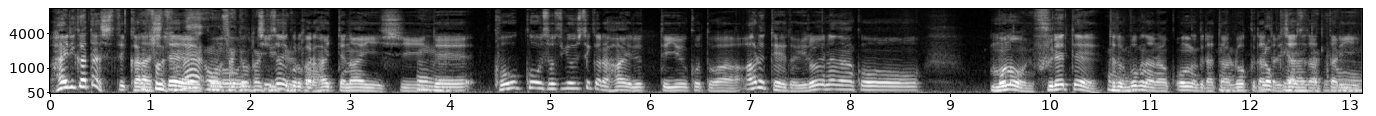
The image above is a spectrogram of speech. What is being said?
入り方してからして、ね、小さい頃から入ってないし、うん、で高校卒業してから入るっていうことはある程度いろいろなこうものを触れて例えば僕なら音楽だったらロックだったり。ジャズだったり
